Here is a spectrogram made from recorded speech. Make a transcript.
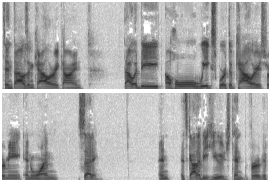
10,000 calorie kind, that would be a whole week's worth of calories for me in one setting. And it's got to be huge. Ten for if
